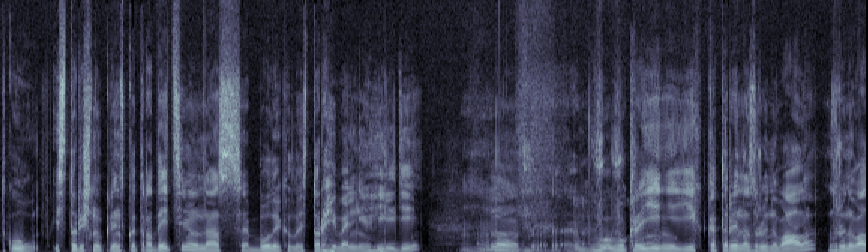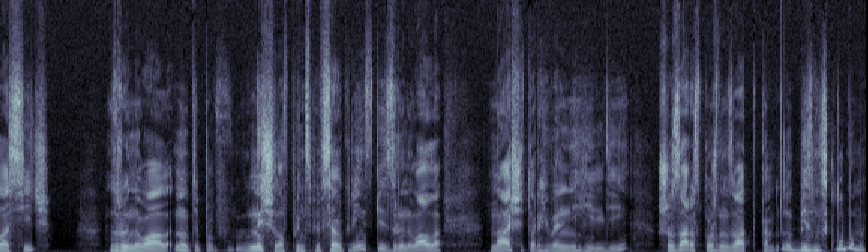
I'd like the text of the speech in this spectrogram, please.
таку історичну українську традицію. У нас були колись торгівельні гільдії. Ну, в, в Україні їх Катерина зруйнувала, зруйнувала Січ, зруйнувала, ну, типу, нищила, в принципі, все українське і зруйнувала наші торгівельні гільдії, що зараз можна назвати там, ну, бізнес-клубами,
